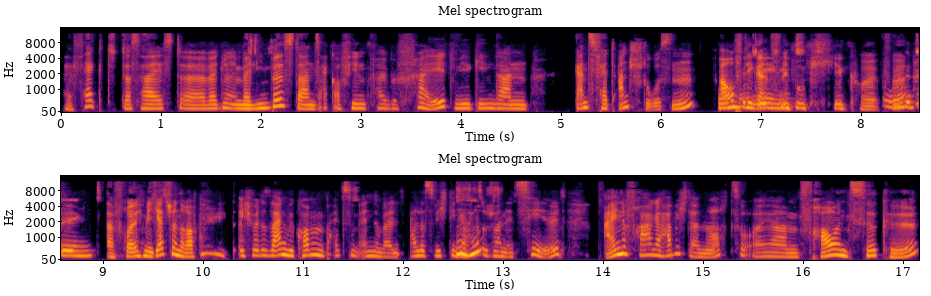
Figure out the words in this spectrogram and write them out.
Perfekt. Das heißt, äh, wenn du in Berlin bist, dann sag auf jeden Fall Bescheid. Wir gehen dann ganz fett anstoßen auf die ganzen Unbedingt. Immobilienkäufe. Unbedingt. Da freue ich mich jetzt schon drauf. Ich würde sagen, wir kommen bald zum Ende, weil alles Wichtige Mhm. hast du schon erzählt. Eine Frage habe ich da noch zu eurem Frauenzirkel.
